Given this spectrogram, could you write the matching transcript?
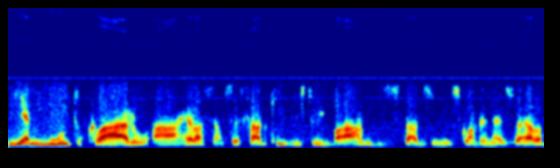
e é muito claro a relação. Você sabe que existe um embargo dos Estados Unidos com a Venezuela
